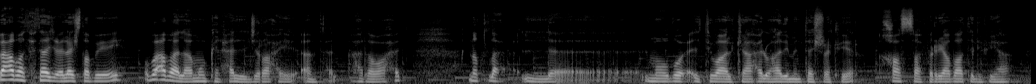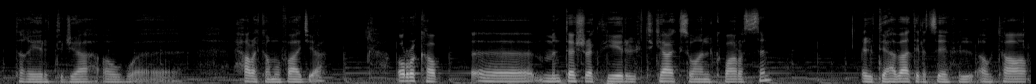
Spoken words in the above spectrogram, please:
بعضها تحتاج علاج طبيعي وبعضها لا ممكن حل جراحي أمثل. هذا واحد. نطلع الموضوع التواء الكاحل وهذه منتشرة كثير خاصة في الرياضات اللي فيها تغيير اتجاه أو حركة مفاجئة. الركب آه، منتشرة كثير الاحتكاك سواء الكبار السن. الالتهابات اللي تصير في الأوتار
